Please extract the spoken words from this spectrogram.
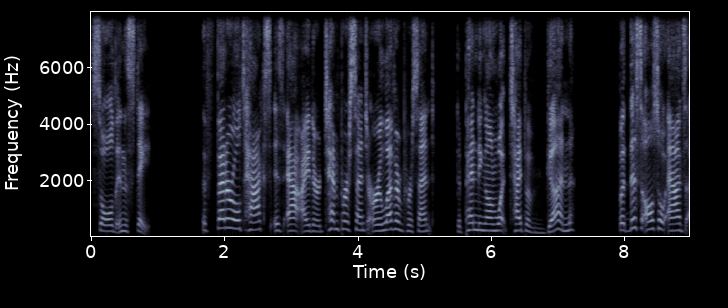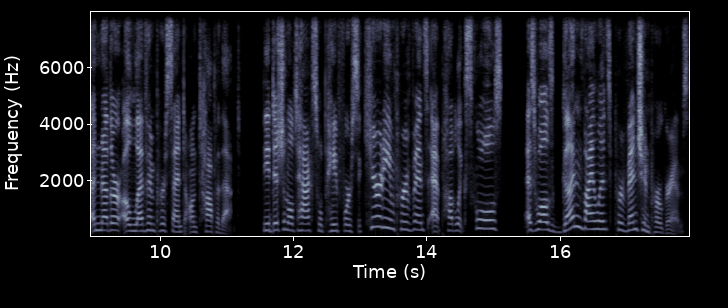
sold in the state. The federal tax is at either 10% or 11%, depending on what type of gun, but this also adds another 11% on top of that. The additional tax will pay for security improvements at public schools, as well as gun violence prevention programs,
